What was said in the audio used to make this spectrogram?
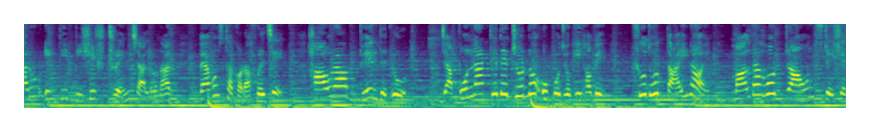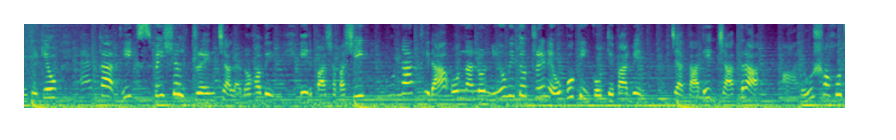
আরও একটি বিশেষ ট্রেন চালনার ব্যবস্থা করা হয়েছে হাওড়া ভেন্দ রুট যা পণ্যার্থীদের জন্য উপযোগী হবে। শুধু তাই নয়, মালদাহ টাউন স্টেশন থেকেও একাধিক স্পেশাল ট্রেন চালানো হবে। এর পাশাপাশি পুণ্যার্থীরা অন্যান্য নিয়মিত ট্রেনেও বুকিং করতে পারবেন, যা তাদের যাত্রা আরও সহজ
